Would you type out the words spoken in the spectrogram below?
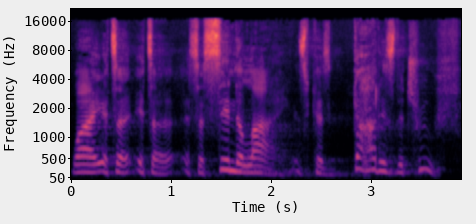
why it's, a, it's, a, it's a sin to lie. It's because God is the truth.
